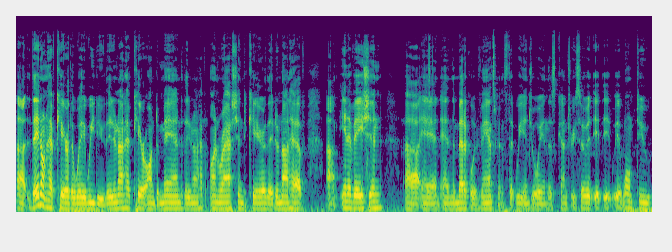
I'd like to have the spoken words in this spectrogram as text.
uh, they don't have care the way we do. They do not have care on demand. They do not have unrationed care. They do not have um, innovation uh, and and the medical advancements that we enjoy in this country. So it it, it, it won't do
